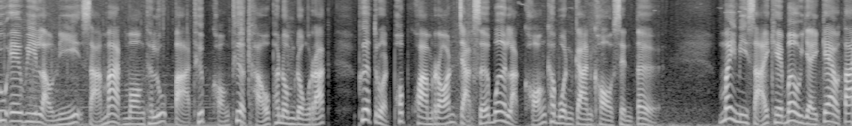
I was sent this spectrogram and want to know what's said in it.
UAV เหล่านี้สามารถมองทะลุป่าทึบของเทือกเขาพนมดงรัก เพื่อตรวจพบความร้อนจากเซิร์ฟเวอร์หลักของขบวนการ call center ไม่มีสายเคเบิลใยแก้วใต้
